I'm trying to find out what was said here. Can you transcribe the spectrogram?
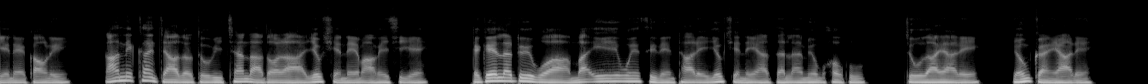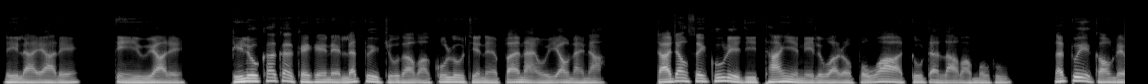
ရင်တဲ့ကောင်လေးငါးနှစ်ခန့်ကြာသောသူပြီးချမ်းသာတော့တာရုပ်ရှင်ထဲမှာပဲရှိတယ် တကယ်လက်တွေ့ဘဝမအေးဝင်းစီစဉ်ထားတဲ့ရုပ်ရှင်တွေကဇာတ်လမ်းမျိုးမဟုတ်ဘူးစူးစားရတယ်ရုန်းကန်ရတယ်လေ့လာရတယ်တင်ယူရတယ်ဒီလိုခက်ခက်ခဲခဲနဲ့လက်တွေ့ကြိုးစားမှကိုလိုချင်တဲ့ပန်းနိုင်ကိုရောက်နိုင်တာဒါကြောင့်စိတ်ကူးတွေကြီးထိုင်းရင်နေလို့ကတော့ဘဝတိုးတက်လာမှာမဟုတ်ဘူးလက်တွေ့အကောင့်တွေ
